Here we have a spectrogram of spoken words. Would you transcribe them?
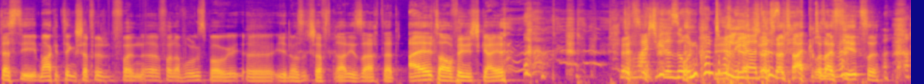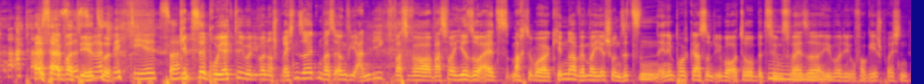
dass die Marketingchefin von, äh, von der Wohnungsbaugenossenschaft gerade gesagt hat, Alter, finde ich geil. Da war ich wieder so unkontrolliert. Das ist total groß als die Hitze. Das ist einfach das die ist Hitze. wirklich die Hitze. Gibt es denn Projekte, über die wir noch sprechen sollten, was irgendwie anliegt, was wir, was wir hier so als Macht über Kinder, wenn wir hier schon sitzen in dem Podcast und über Otto beziehungsweise Hm. über die UVG sprechen,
